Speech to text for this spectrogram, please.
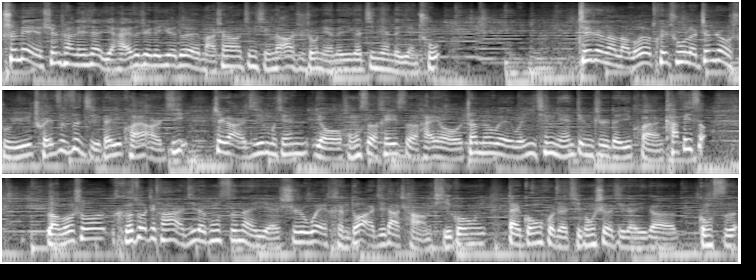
顺便也宣传了一下野孩子这个乐队马上要进行的二十周年的一个纪念的演出。接着呢，老罗又推出了真正属于锤子自己的一款耳机。这个耳机目前有红色、黑色，还有专门为文艺青年定制的一款咖啡色。老罗说，合作这款耳机的公司呢，也是为很多耳机大厂提供代工或者提供设计的一个公司。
